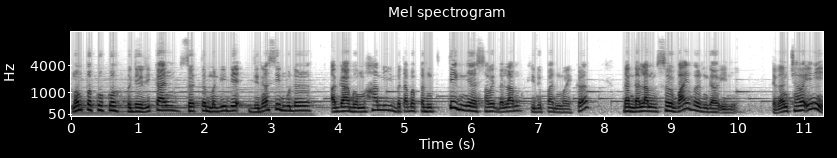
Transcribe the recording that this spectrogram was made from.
memperkukuh pendidikan serta mendidik generasi muda agar memahami betapa pentingnya sawit dalam kehidupan mereka dan dalam survival negara ini. Dengan cara ini,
